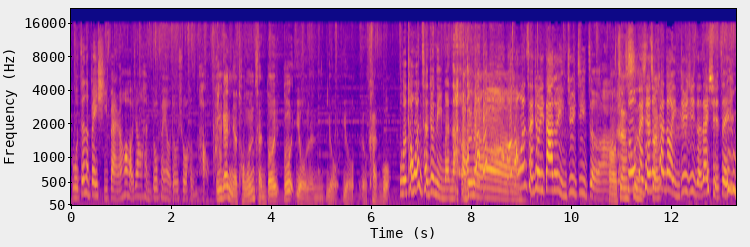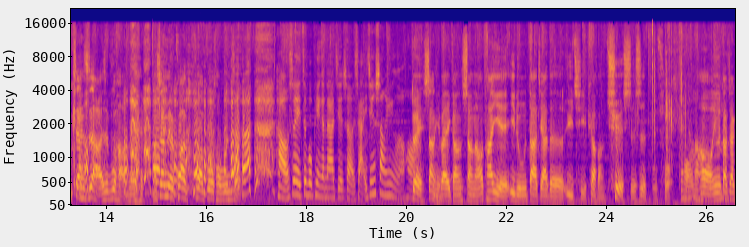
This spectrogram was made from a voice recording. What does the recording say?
我真的被洗版，然后好像很多朋友都说很好看。应该你的同温层都都有人有有有看过。我的同温层就你们呐、啊，真的啊！我的同温层就一大堆影剧记者啊。哦，这样是。所以我每天都看到影剧记者在写这一个。这样是好还是不好呢？好像没有跨跨过同温层。好，所以这部片跟大家介绍一下，已经上映了哈。对，上礼拜刚上，然后它也一如大家的预期，票房确实是不错哦，哦。然后因为大家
